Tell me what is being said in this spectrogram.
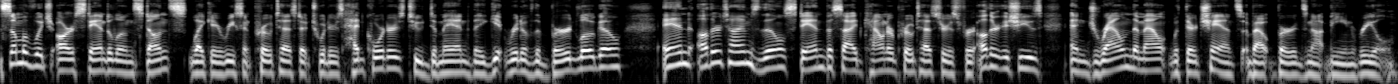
some of which are standalone stunts, like a recent protest at Twitter's headquarters to demand they get rid of the bird logo, and other times they'll stand beside counter protesters for other issues and drown them out with their chants about birds not being real.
